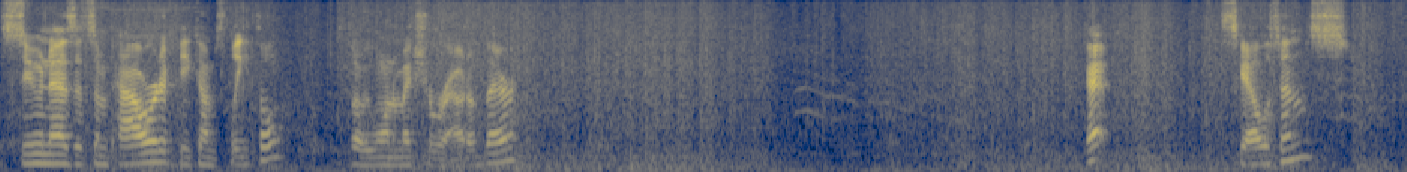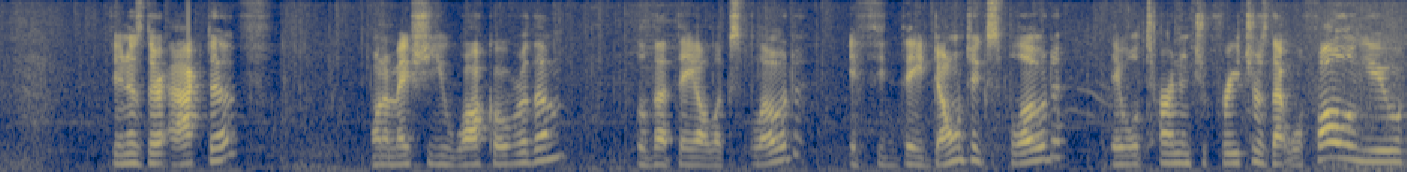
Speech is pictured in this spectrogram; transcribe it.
As soon as it's empowered, it becomes lethal. So we want to make sure we're out of there. Okay. Skeletons. As soon as they're active, want to make sure you walk over them so that they all explode. If they don't explode, they will turn into creatures that will follow you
